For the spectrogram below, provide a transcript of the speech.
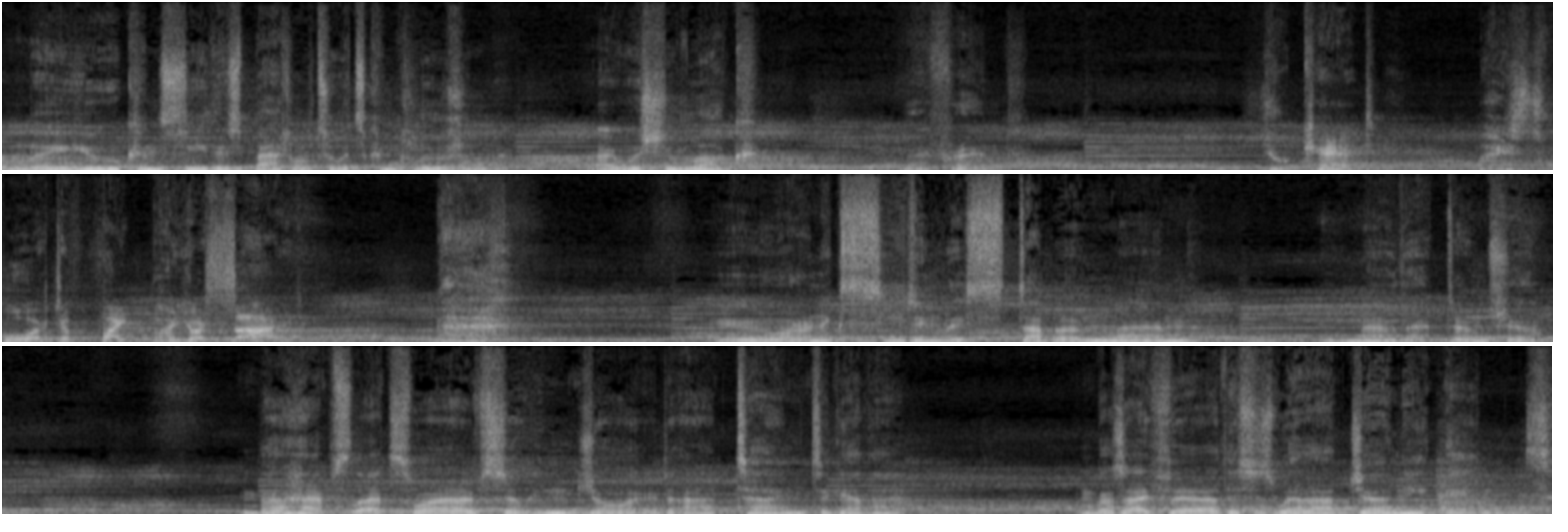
Only you can see this battle to its conclusion. I wish you luck, my friend. You can't. I swore to fight by your side. You are an exceedingly stubborn man. You know that, don't you? Perhaps that's why I've so enjoyed our time together. But I fear this is where our journey ends.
